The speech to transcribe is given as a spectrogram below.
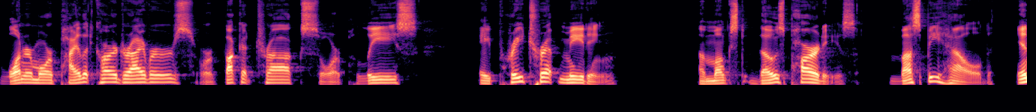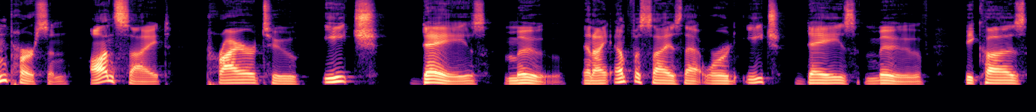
one or more pilot car drivers or bucket trucks or police, a pre trip meeting amongst those parties must be held in person on site prior to each day's move. And I emphasize that word each day's move because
